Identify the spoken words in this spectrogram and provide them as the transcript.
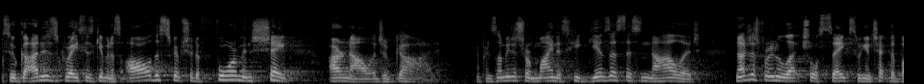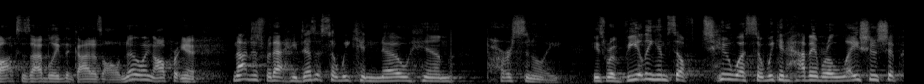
So, God in His grace has given us all the scripture to form and shape our knowledge of God. And, friends, let me just remind us He gives us this knowledge, not just for intellectual sake, so we can check the boxes. I believe that God is all knowing, all, you know, not just for that. He does it so we can know Him personally. He's revealing himself to us so we can have a relationship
